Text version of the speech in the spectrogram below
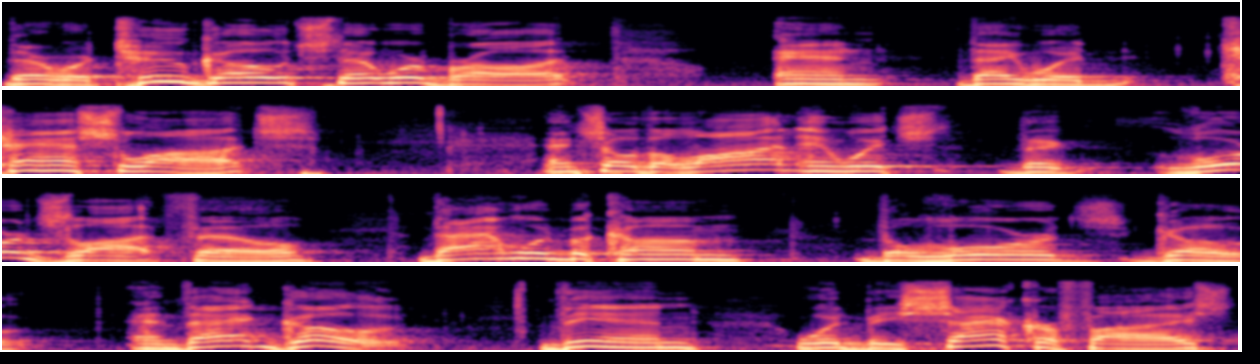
there were two goats that were brought, and they would cast lots. And so the lot in which the Lord's lot fell, that would become the Lord's goat. And that goat then would be sacrificed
